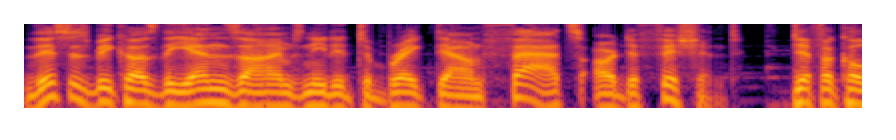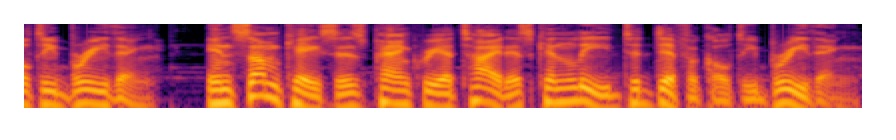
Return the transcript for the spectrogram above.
This is because the enzymes needed to break down fats are deficient. Difficulty breathing. In some cases, pancreatitis can lead to difficulty breathing.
